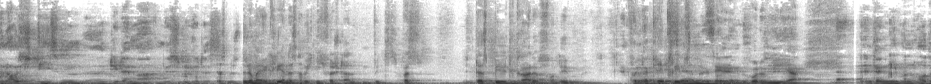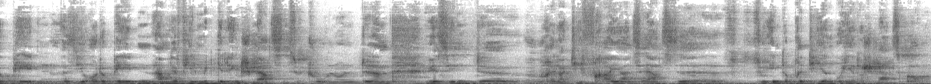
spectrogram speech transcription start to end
Und aus diesem äh, Dilemma müssen wir das... Das müssen Sie nochmal erklären, das habe ich nicht verstanden, was das Bild gerade von dem von der Krebszellenökonomie, ja. Dann nimmt man Orthopäden. Also die Orthopäden haben ja viel mit Gelenkschmerzen zu tun und äh, wir sind äh, relativ frei als Ärzte äh, zu interpretieren, woher der Schmerz kommt.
